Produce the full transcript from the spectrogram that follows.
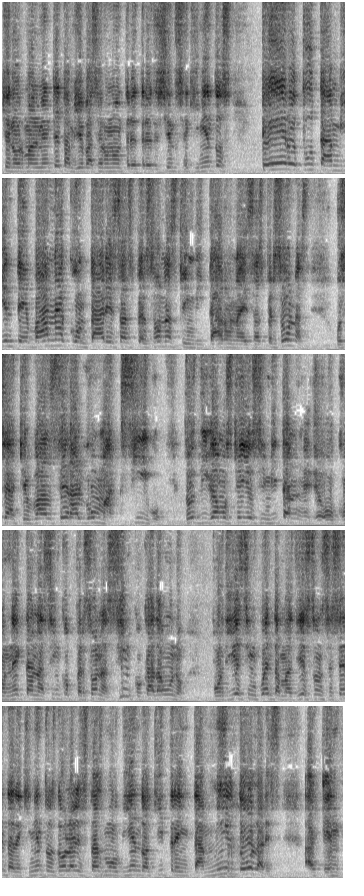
que normalmente también va a ser uno entre 300 y 500 pero tú también te van a contar esas personas que invitaron a esas personas. O sea que va a ser algo masivo. Entonces digamos que ellos invitan eh, o conectan a cinco personas, cinco cada uno. Por 10, 50 más 10 son 60 de 500 dólares, estás moviendo aquí 30 mil dólares en,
